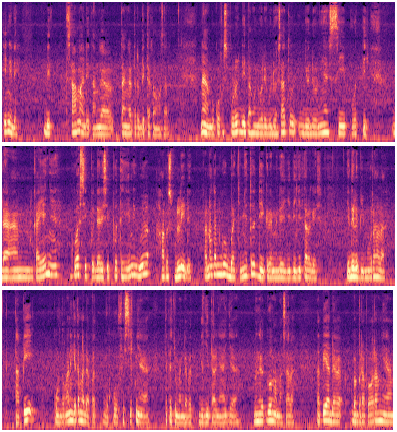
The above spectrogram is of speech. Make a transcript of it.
ini deh di sama di tanggal tanggal terbitnya kalau nggak salah. Nah buku ke-10 di tahun 2021 judulnya Si Putih dan kayaknya gue si dari si putih ini gue harus beli deh. Karena kan gue bacanya tuh di Gramedia digital guys. Jadi lebih murah lah. Tapi keuntungannya kita nggak dapat buku fisiknya. Kita cuma dapat digitalnya aja. Menurut gue nggak masalah. Tapi ada beberapa orang yang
